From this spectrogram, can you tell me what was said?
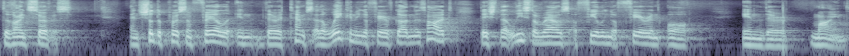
divine service. And should the person fail in their attempts at awakening a fear of God in his heart, they should at least arouse a feeling of fear and awe in their mind.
